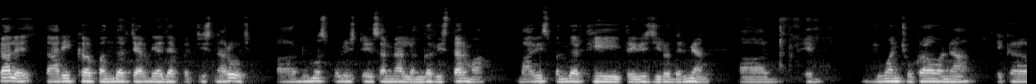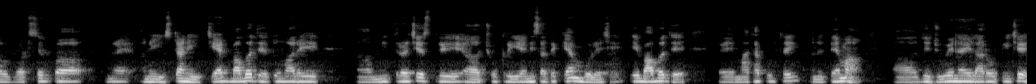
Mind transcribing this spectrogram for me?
ગઈકાલે તારીખ પંદર ચાર બે હજાર પચીસના રોજ ડુમસ પોલીસ સ્ટેશનના લંગર વિસ્તારમાં બાવીસ પંદરથી ત્રેવીસ જીરો દરમિયાન યુવાન છોકરાઓના એક વોટ્સએપ અને ઇન્સ્ટાની ચેટ બાબતે તું મારી મિત્ર છે, સ્ત્રી છોકરી એની સાથે કેમ બોલે છે, એ બાબતે માથાકૂટ થઈ અને તેમાં જે જુવેનાઇલ આરોપી છે,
